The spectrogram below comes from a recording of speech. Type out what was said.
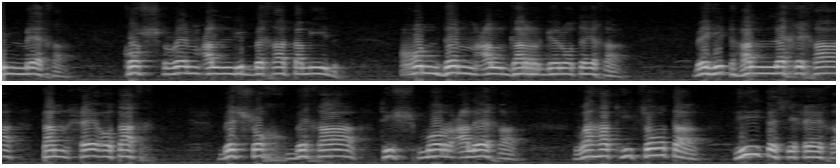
אמך. כושרם על לבך תמיד, עונדם על גרגרותיך. בהתהלכך תנחה אותך, בשוכבך תשמור עליך, והקיצותה היא תשיחך.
